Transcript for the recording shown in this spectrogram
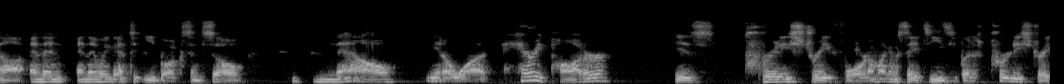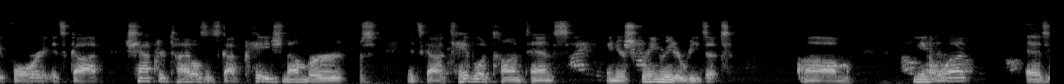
Uh, and then, and then we got to ebooks. And so now, you know what? Harry Potter is pretty straightforward. I'm not going to say it's easy, but it's pretty straightforward. It's got chapter titles, it's got page numbers, it's got a table of contents, and your screen reader reads it. Um, you know what? As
